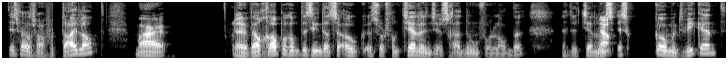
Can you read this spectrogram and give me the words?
Het is weliswaar voor Thailand, maar eh, wel grappig om te zien dat ze ook een soort van challenges gaan doen voor landen. Eh, de challenge Ja. is komend weekend.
